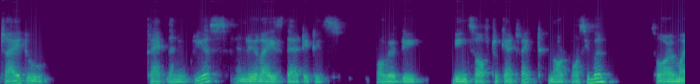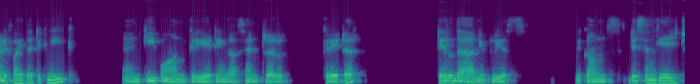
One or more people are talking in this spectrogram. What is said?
try to crack the nucleus and realize that it is probably being soft to cataract not possible so I modify the technique and keep on creating a central crater till the nucleus becomes disengaged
